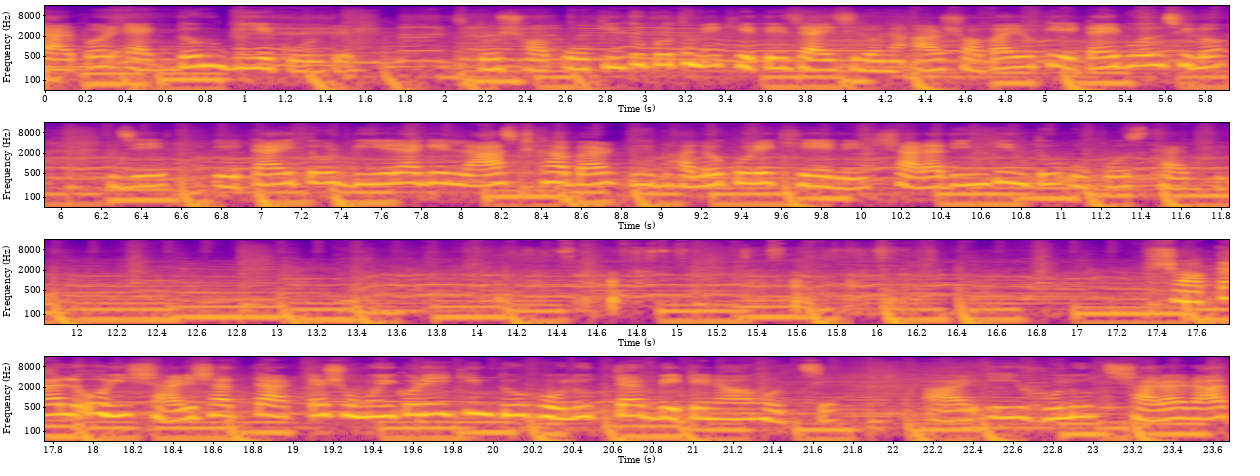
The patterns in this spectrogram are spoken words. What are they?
তারপর একদম বিয়ে করবে। তো সব, ও কিন্তু প্রথমে খেতে চাইছিল না, আর সবাই ওকে এটাই বলছিল যে, এটাই তোর বিয়ের আগে লাস্ট খাবার, তুই ভালো করে খেয়ে নে, সারাদিন কিন্তু উপোস থাকবি। সকাল ওই সাড়ে সাতটা আটটা সময় করেই কিন্তু হলুদটা বেটে নেওয়া হচ্ছে। আর এই হলুদ সারা রাত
